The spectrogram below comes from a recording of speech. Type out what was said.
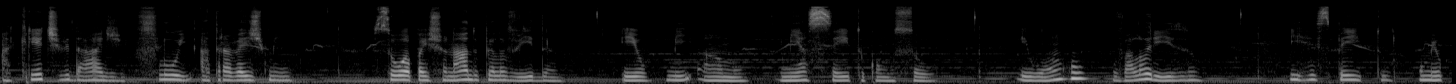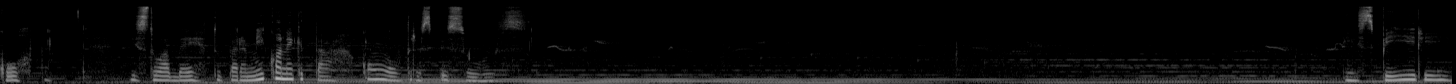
A criatividade flui através de mim Sou apaixonado pela vida. Eu me amo e me aceito como sou. Eu honro, valorizo e respeito o meu corpo. Estou aberto para me conectar com outras pessoas. Inspire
